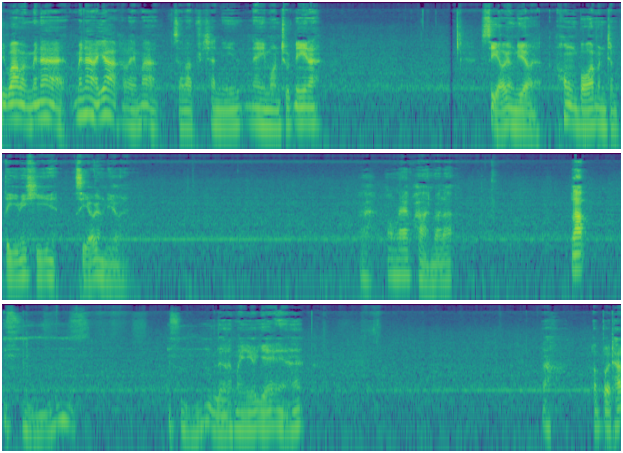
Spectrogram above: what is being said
คิดว่ามันไม่น่าไม่น่ายากอะไรมากสำหรับชั้นนี้ในมอนชุดนี้นะ เสียวอย่างเดียวเนี่ยห้องบอสมันจำตีไม่คีย์เนี่ย เสียวอย่างเดียวเนี่ยอะห้องแรกผ่านมาแล้วรับเหลือทำไมเยอะแยะเนี่ยฮะเราเปิดท่า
